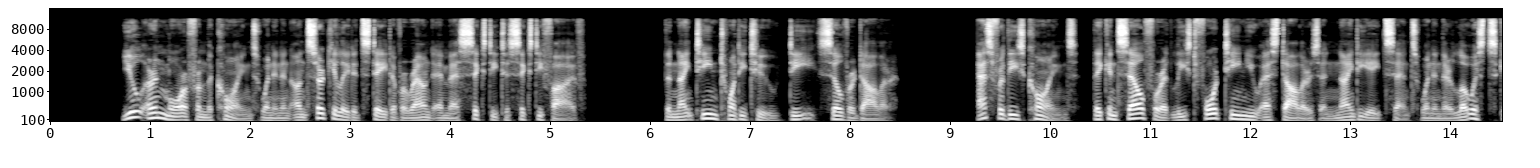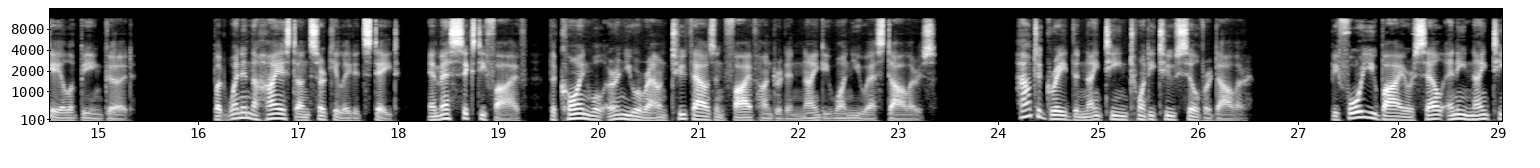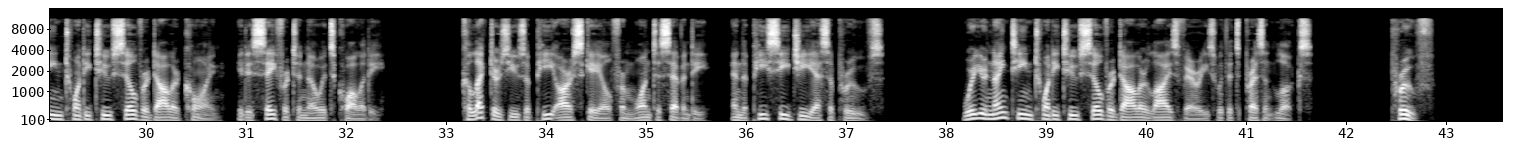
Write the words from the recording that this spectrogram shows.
You'll earn more from the coins when in an uncirculated state of around MS 60 to 65 the 1922 D silver dollar. As for these coins, they can sell for at least 14 US dollars and 98 cents when in their lowest scale of being good. But when in the highest uncirculated state, MS65, the coin will earn you around 2591 US dollars. How to grade the 1922 silver dollar. Before you buy or sell any 1922 silver dollar coin, it is safer to know its quality. Collectors use a PR scale from 1 to 70, and the PCGS approves. Where your 1922 silver dollar lies varies with its present looks. Proof.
